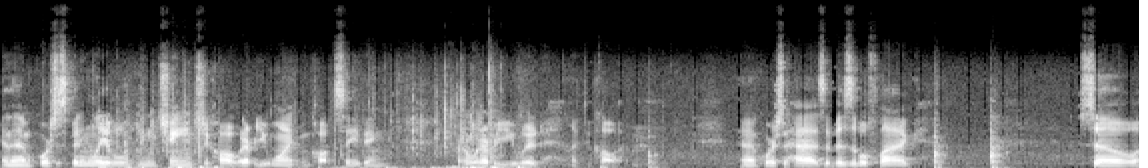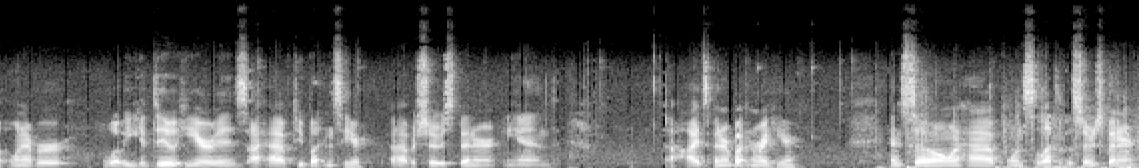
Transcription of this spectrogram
And then of course the spinning label, you can change to call it whatever you want. You can call it saving, or whatever you would like to call it. And of course it has a visible flag. So whenever, what we could do here is, I have two buttons here. I have a show spinner and a hide spinner button right here. And so I want to have one selected the show spinner.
